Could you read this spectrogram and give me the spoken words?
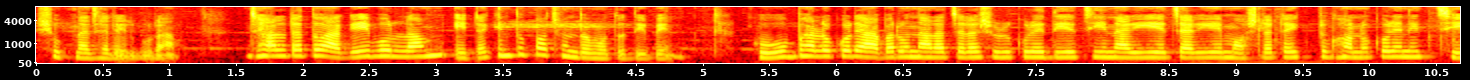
শুকনা ঝালের গুঁড়া। ঝালটা তো আগেই বললাম, এটা কিন্তু পছন্দ মতো দিবেন। খুব ভালো করে আবারও নাড়াচাড়া শুরু করে দিয়েছি, নাড়িয়ে চাড়িয়ে মশলাটা একটু ঘন করে নিচ্ছি।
